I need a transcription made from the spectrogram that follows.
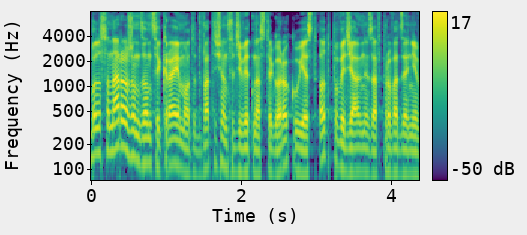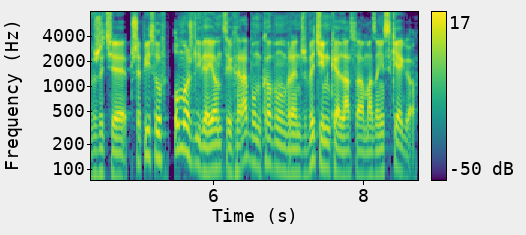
Bolsonaro rządzący krajem od 2019 roku jest odpowiedzialny za wprowadzenie w życie przepisów umożliwiających rabunkową wręcz wycinkę lasu amazońskiego,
